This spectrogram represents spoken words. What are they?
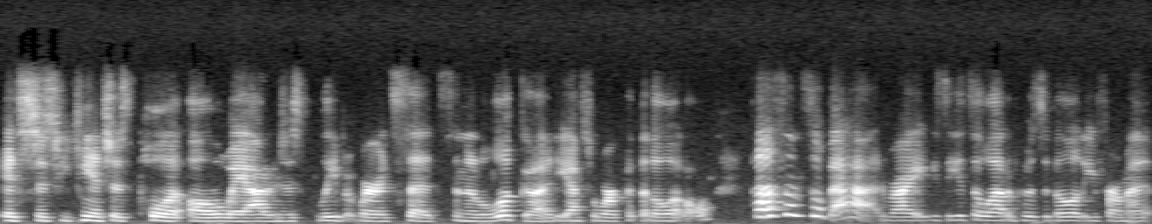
It's just you can't just pull it all the way out and just leave it where it sits and it'll look good. You have to work with it a little. But that's not so bad, right? Because he gets a lot of posability from it.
